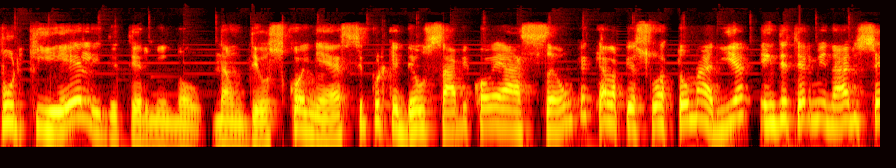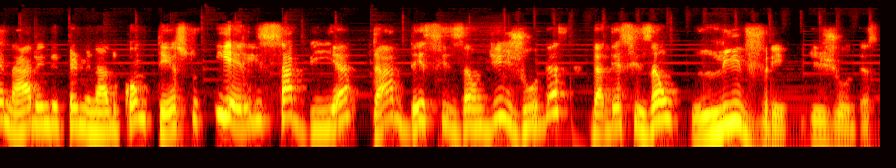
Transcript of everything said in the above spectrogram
por que ele determinou. Não, Deus conhece porque Deus sabe qual é a ação que aquela pessoa tomaria em determinado cenário, em determinado contexto, e ele sabia da decisão de Judas, da decisão livre de Judas,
